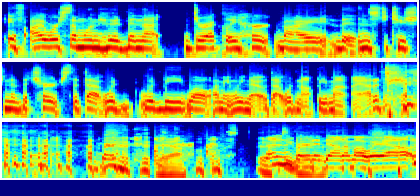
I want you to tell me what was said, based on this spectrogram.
if I were someone who had been that directly hurt by the institution of the church that that would would be well i mean we know that would not be my attitude. Yeah. I just burn it down on my way out.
